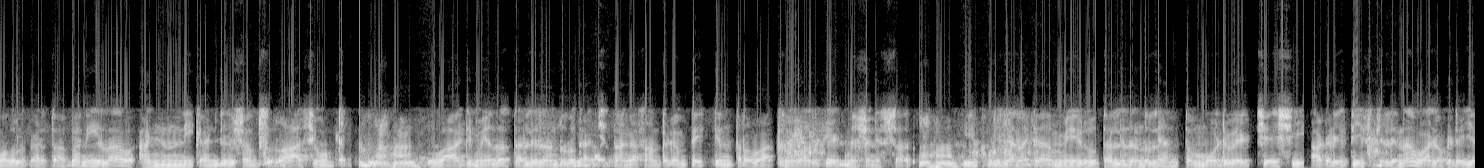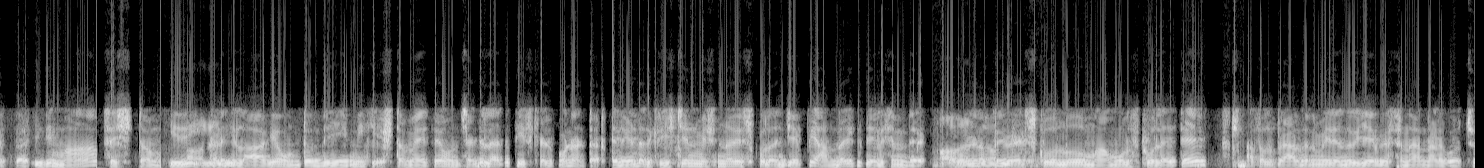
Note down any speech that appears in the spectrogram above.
మొదలు పెడతామని ఇలా అన్ని కండిషన్స్ రాసి ఉంటాయి. వాటి మీద తల్లిదండ్రులు ఖచ్చితంగా సంతకం పెట్టిన తర్వాతనే వాళ్ళకి అడ్మిషన్ ఇస్తారు. ఇప్పుడు గనక మీరు తల్లిదండ్రులను ఎంత మోటివేట్ చేసి అక్కడికి తీసుకెళ్ళినా వాళ్ళు ఒకటే చెప్తారు ఇది మా సిస్టమ్ ఇది ఇక్కడ. ఇలాగే ఉంటుంది. మీకు ఇష్టమైతే ఉంచండి లేకపోతే తీసుకెళ్ళిపోండి అంటారు. ఎందుకంటే అది క్రిస్టియన్ మిషనరీ స్కూల్ అని చెప్పి అందరికీ తెలిసిందే. ప్రైవేట్ స్కూల్ మామూలు స్కూల్ అయితే అసలు ప్రార్థన మీరు ఎందుకు చేపిస్తున్నారని అడగవచ్చు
